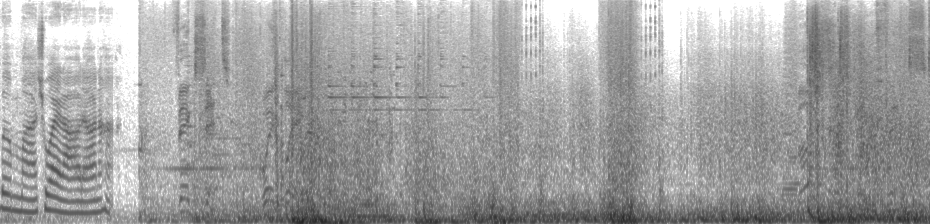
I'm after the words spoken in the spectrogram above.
เบิ้มมาช่วยเราแล้วนะคะ Fix it quickly. Bugs have been fixed.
